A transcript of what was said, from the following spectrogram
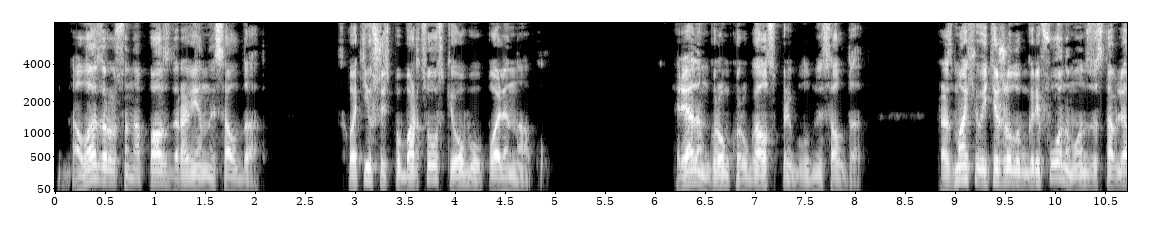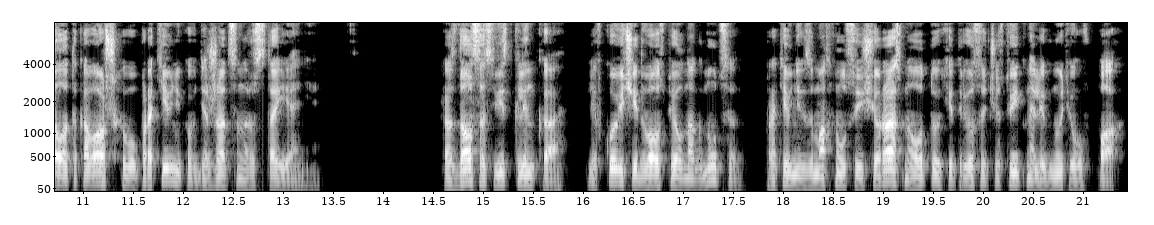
На Лазаруса напал здоровенный солдат. Схватившись по-борцовски, оба упали на пол. Рядом громко ругался приблудный солдат. Размахивая тяжелым грифоном, он заставлял атаковавших его противников держаться на расстоянии. Раздался свист клинка. Левкович едва успел нагнуться, Противник замахнулся еще раз, но Отто ухитрился чувствительно легнуть его в пах.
